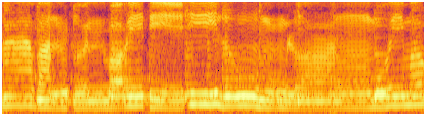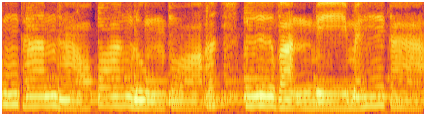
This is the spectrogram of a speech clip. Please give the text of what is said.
tha vằn khườn mọi tỷ lung loàng mũi móc than hào quang lùng tỏa. Tư vằn mì mẹ cả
